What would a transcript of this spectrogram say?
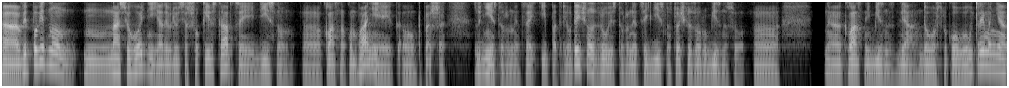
Е, Відповідно, на сьогодні я дивлюся, що Київстар це дійсно е, класна компанія. По-перше, з однієї сторони, це і патріотично, з другої сторони, це дійсно з точки зору бізнесу. Е, Класний бізнес для довгострокового утримання.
